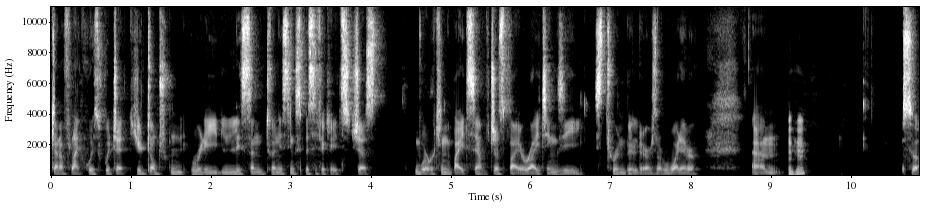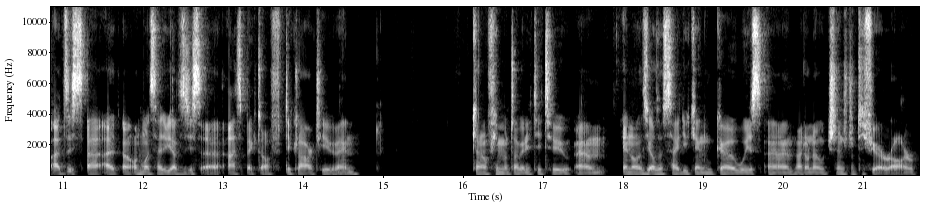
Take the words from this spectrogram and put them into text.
kind of like with widget, you don't really listen to anything specifically. It's just working by itself, just by writing the stream builders or whatever. Um, mm-hmm. So at this, uh, at, on one side, you have this uh, aspect of declarative and kind of immutability too. Um, and on the other side, you can go with, um, I don't know, change notifier or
